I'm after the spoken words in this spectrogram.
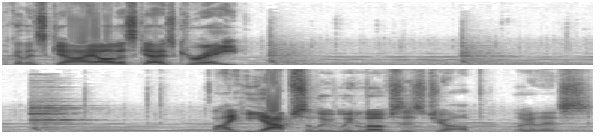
Look at this guy. Oh, this guy's great. Like, he absolutely loves his job. Look at this.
